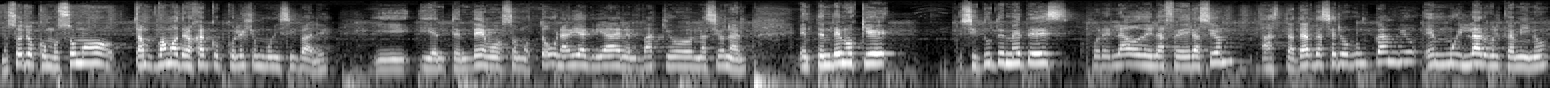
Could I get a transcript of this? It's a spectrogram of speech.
Nosotros como somos, vamos a trabajar con colegios municipales y, entendemos, somos toda una vida criada en el básquetbol nacional, entendemos que si tú te metes por el lado de la federación a tratar de hacer algún cambio, es muy largo el camino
